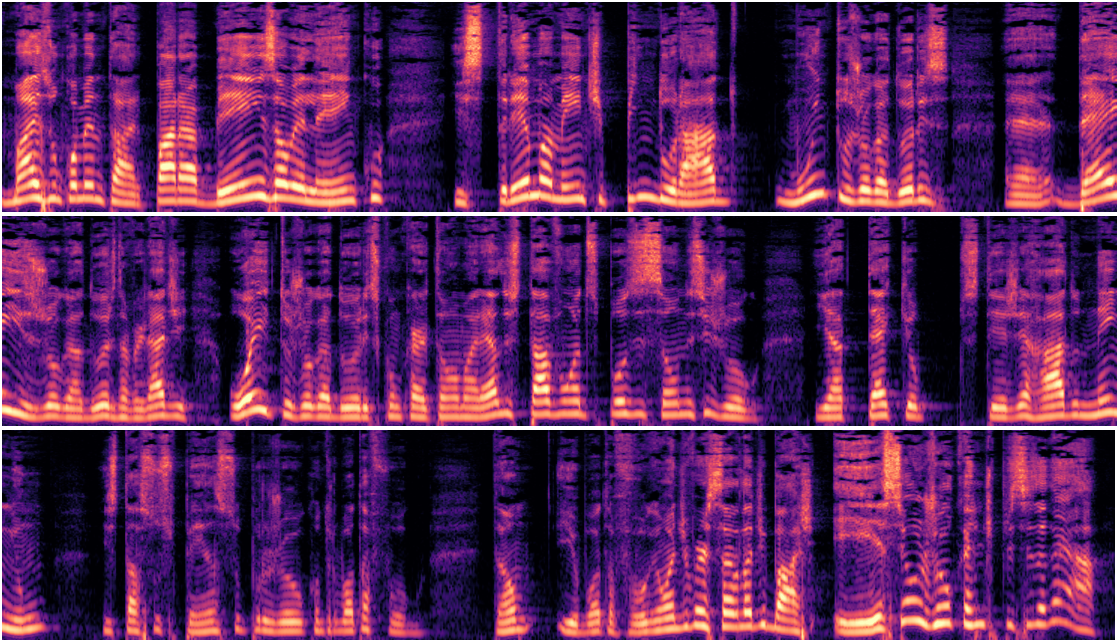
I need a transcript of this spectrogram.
Mais um comentário. Parabéns ao elenco, extremamente pendurado, muitos jogadores, é, 10 jogadores, na verdade, 8 jogadores com cartão amarelo estavam à disposição nesse jogo. E até que eu esteja errado, nenhum está suspenso para o jogo contra o Botafogo. Então, e o Botafogo é um adversário lá de baixo. Esse é o jogo que a gente precisa ganhar.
